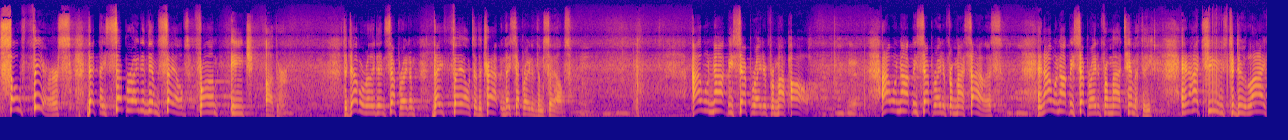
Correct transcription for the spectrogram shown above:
so fierce, that they separated themselves from each other. The devil really didn't separate them, they fell to the trap and they separated themselves. Will not be separated from my Paul. I will not be separated from my Silas, and I will not be separated from my Timothy. And I choose to do life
